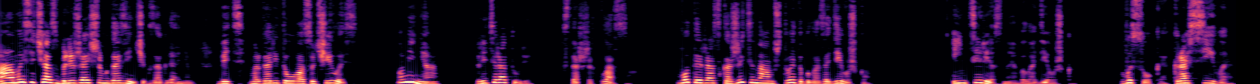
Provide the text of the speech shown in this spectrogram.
а мы сейчас в ближайший магазинчик заглянем. Ведь Маргарита у вас училась? У меня. В литературе. В старших классах. Вот и расскажите нам, что это была за девушка. Интересная была девушка. Высокая, красивая,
